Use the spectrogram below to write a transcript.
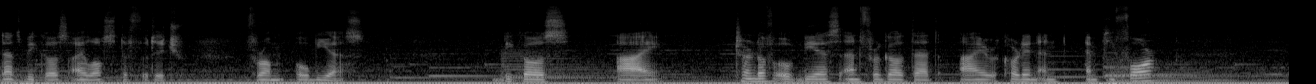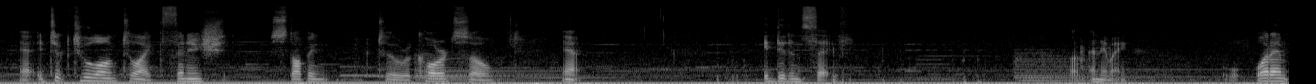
That's because I lost the footage from OBS because I turned off OBS and forgot that I recorded an MP4 yeah it took too long to like finish stopping to record so yeah it didn't save. But anyway what I'm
